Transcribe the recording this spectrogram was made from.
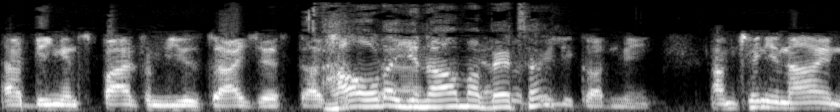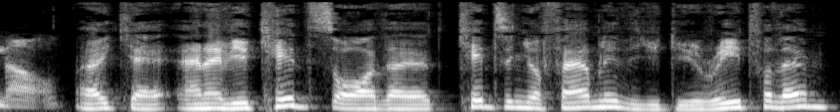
uh, being inspired from Youth Digest. How just, old are you uh, now, Mabeta? what really got me. I'm 29 now. Okay. And have you kids or the kids in your family that you do you read for them?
